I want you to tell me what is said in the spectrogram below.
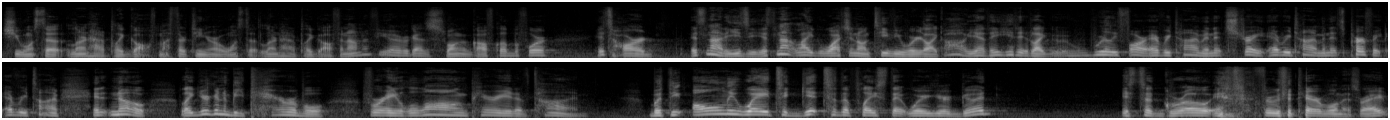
she wants to learn how to play golf. My 13 year old wants to learn how to play golf. And I don't know if you ever guys swung a golf club before. It's hard. It's not easy. It's not like watching on TV where you're like, oh, yeah, they hit it like really far every time and it's straight every time and it's perfect every time. And no, like you're going to be terrible for a long period of time. But the only way to get to the place that where you're good is to grow in, through the terribleness, right?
